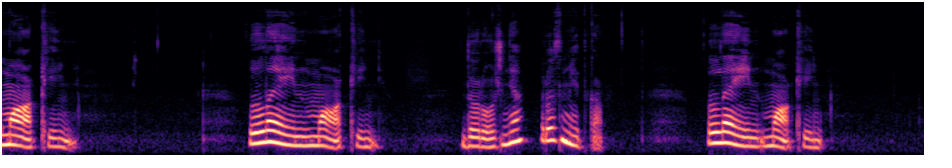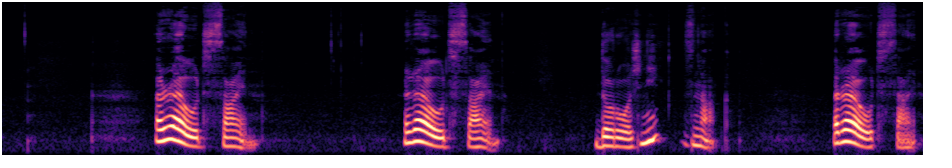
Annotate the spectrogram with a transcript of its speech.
Marking. Lane marking. Дорожня розмітка. Marking. Road sign. Road sign. Дорожній знак. Road sign.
